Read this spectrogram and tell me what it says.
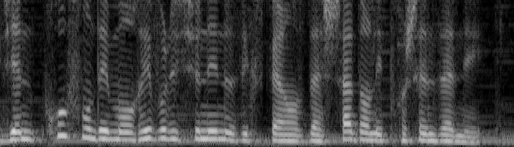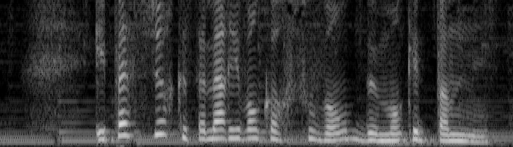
viennent profondément révolutionner nos expériences d'achat dans les prochaines années et pas sûr que ça m'arrive encore souvent de manquer de pain de mie.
